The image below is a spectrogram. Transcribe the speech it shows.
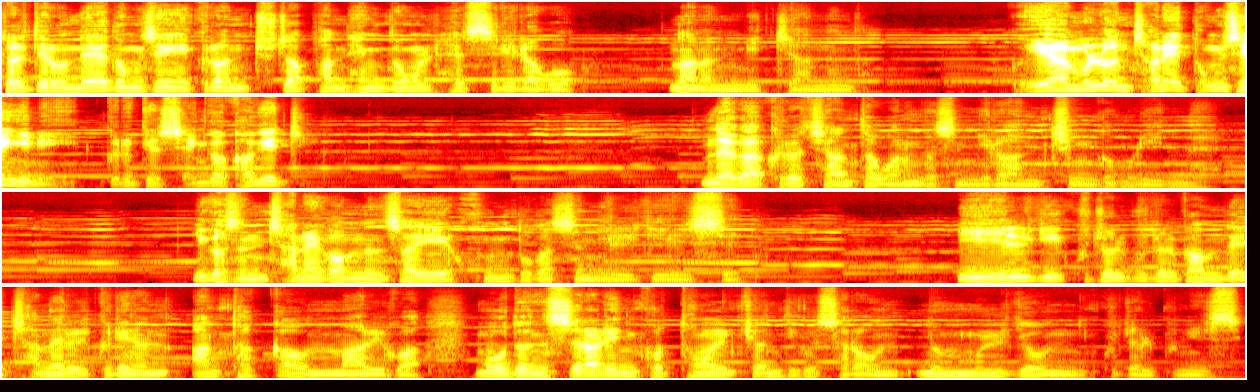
절대로 내 동생이 그런 추잡한 행동을 했으리라고 나는 믿지 않는다. 그야 물론 자네 동생이니 그렇게 생각하겠지. 내가 그렇지 않다고 하는 것은 이러한 증거물이 있네. 이것은 자네가 없는 사이에 홍도가 쓴 일기일세. 이 일기 구절구절 가운데 자네를 그리는 안타까운 말과 모든 쓰라린 고통을 견디고 살아온 눈물겨운 구절뿐일세.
